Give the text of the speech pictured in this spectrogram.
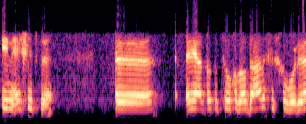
in Egypte. En ja, dat het zo gewelddadig is geworden.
